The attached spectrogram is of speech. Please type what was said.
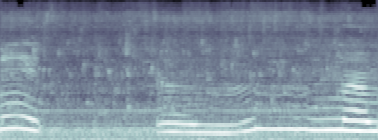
ni. Hmm, um,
